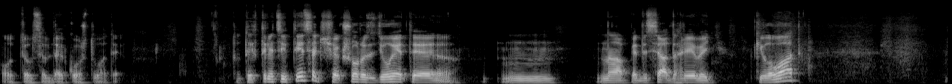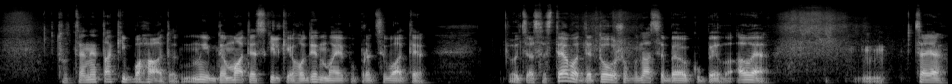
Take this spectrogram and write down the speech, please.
От це все буде коштувати. То тих 30 тисяч, якщо розділити на 50 гривень кіловат, то це не так і багато. Ну і буде мати скільки годин має попрацювати оця система для того, щоб вона себе окупила. Але це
